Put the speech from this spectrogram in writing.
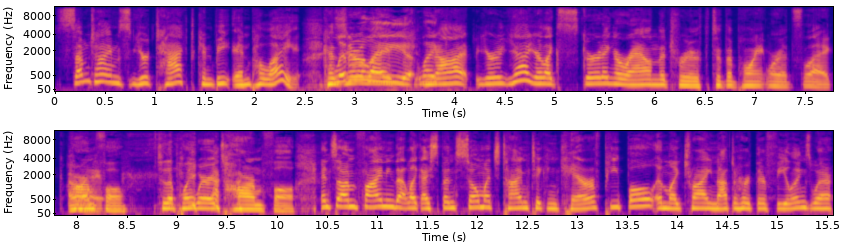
Sometimes your tact can be impolite because you're Literally, like, like- not you're yeah you're like skirting around the truth to the point where it's like all right. harmful to the point where it's harmful. And so I'm finding that like I spend so much time taking care of people and like trying not to hurt their feelings where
